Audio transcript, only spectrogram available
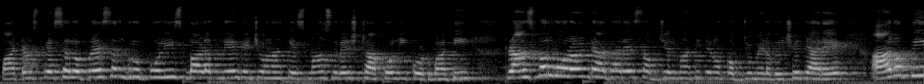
Patan special operation group police બાળકને વેચવાના કેસમાં સુરેશ ઠાકોરની કોર્ટમાંથી ટ્રાન્સફર વોરંટ આધારે સબજેલમાંથી તેનો કબજો મેળવ્યો છે. ત્યારે આરોપી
